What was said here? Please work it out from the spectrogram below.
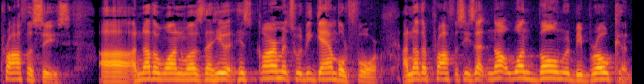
prophecies. Uh, another one was that he, his garments would be gambled for. Another prophecy is that not one bone would be broken.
